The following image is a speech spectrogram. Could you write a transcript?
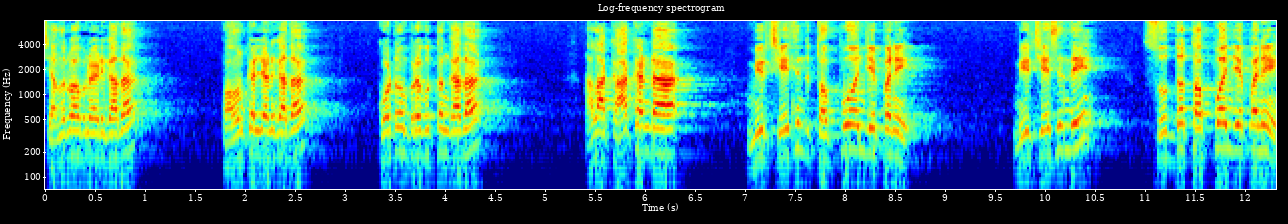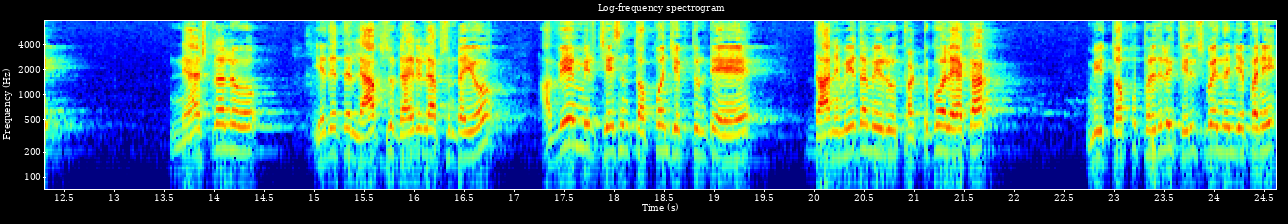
చంద్రబాబు నాయుడు కాదా? పవన్ కళ్యాణ్ కాదా? కూటమి ప్రభుత్వం కాదా? అలా కాకుండా మీరు చేసింది తప్పు అని చెప్పని మీరు చేసింది శుద్ధ తప్పు అని చెప్పని నేషనల్ ఏదైతే ల్యాబ్స్ డైరీ ల్యాబ్స్ ఉంటాయో అవే మీరు చేసిన తప్పు అని చెప్తుంటే దాని మీద మీరు తట్టుకోలేక మీ తప్పు ప్రజలకు తెలిసిపోయిందని చెప్పని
